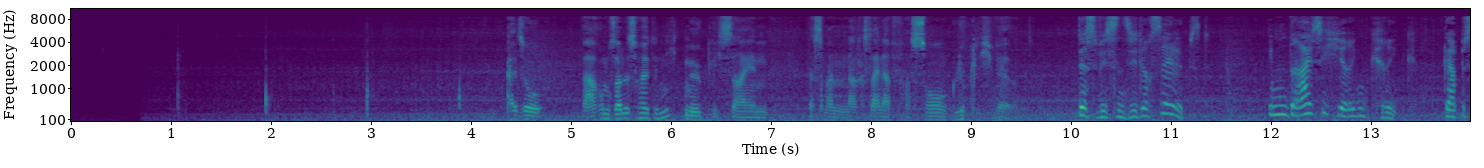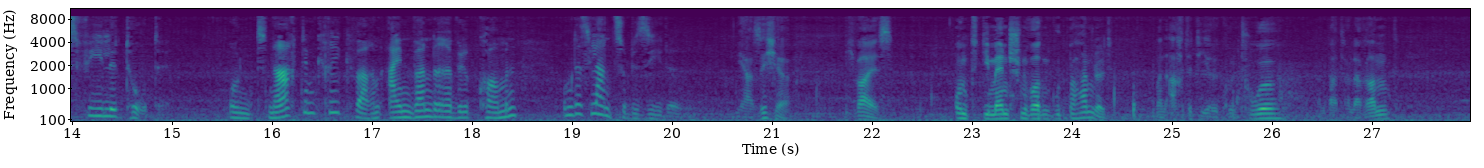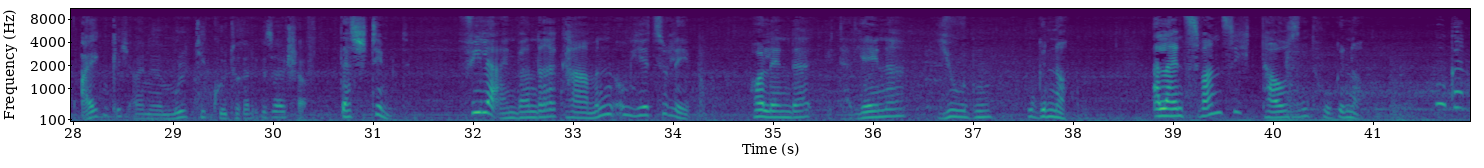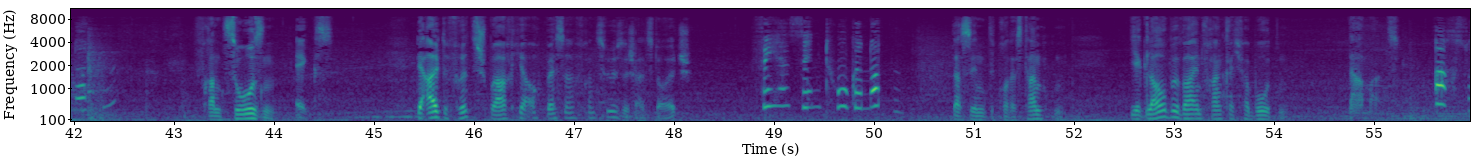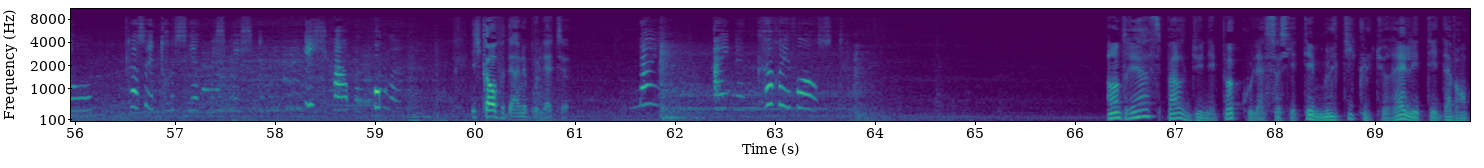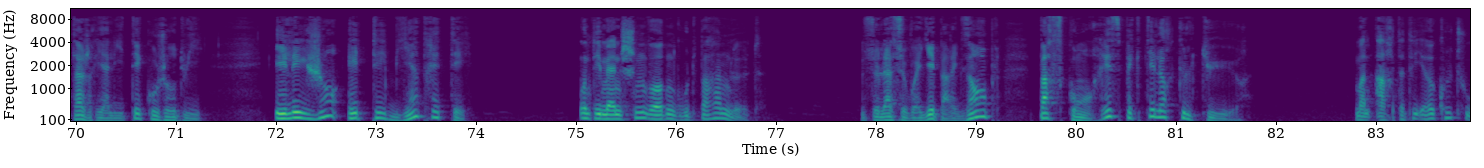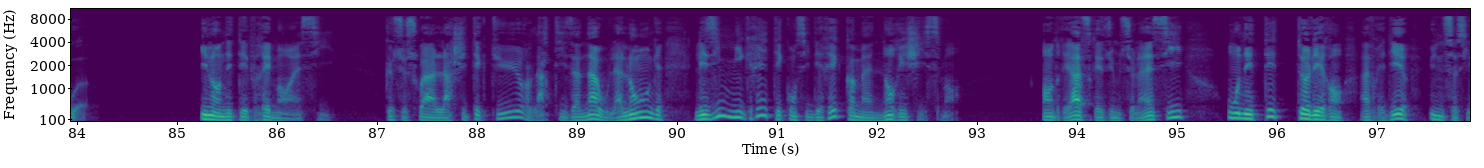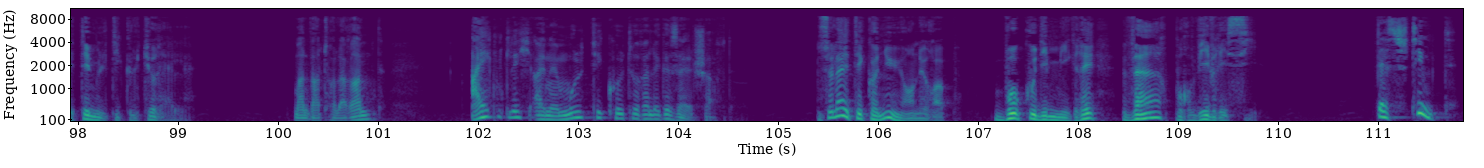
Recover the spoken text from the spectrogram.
Also, warum soll es heute nicht möglich sein, dass man nach seiner Fasson glücklich wird? Das wissen Sie doch selbst. Im Dreißigjährigen Krieg gab es viele Tote. Und nach dem Krieg waren Einwanderer willkommen, um das Land zu besiedeln. Ja, sicher. Ich weiß. Und die Menschen wurden gut behandelt. Man achtete ihre Kultur, man war tolerant. Eigentlich eine multikulturelle Gesellschaft. Das stimmt. Viele Einwanderer kamen, um hier zu leben. Holländer, Italiener, Juden, Hugenotten. Allein 20.000 Hugenotten. Hugenotten? Franzosen, Ex. Der alte Fritz sprach ja auch besser Französisch als Deutsch. Wer sind Hugenotten? Das sind Protestanten. Ihr Glaube war in Frankreich verboten. Damals. Ach so, das interessiert mich nicht. Ich habe Hunger. Ich kaufe dir eine Boulette. Andreas parle d'une époque où la société multiculturelle était davantage réalité qu'aujourd'hui, et les gens étaient bien traités. Und die Menschen wurden gut behandelt. Cela se voyait par exemple parce qu'on respectait leur culture. Man achtete ihre Kultur. Il en était vraiment ainsi. Que ce soit l'architecture, l'artisanat ou la langue, les immigrés étaient considérés comme un enrichissement. Andreas résume cela ainsi on était tolérant, à vrai dire, une société multiculturelle. Man war tolerant. Eigentlich eine multikulturelle Gesellschaft. Cela était connu en Europe. Beaucoup d'immigrés vinrent pour vivre ici. Das stimmt.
